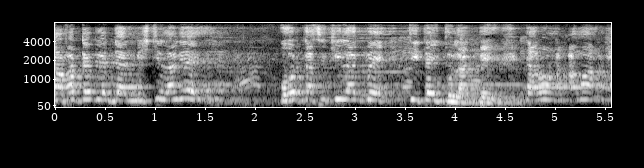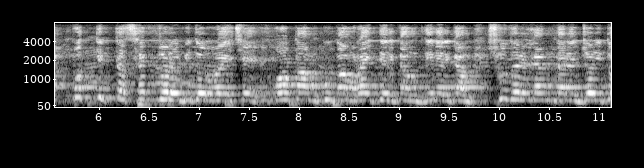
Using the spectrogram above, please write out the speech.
নাফা ট্যাবলেট দেন, মিষ্টি লাগে? ওর কাছে কি লাগবে? তিতাই তো লাগবে কারণ আমার প্রত্যেকটা সেক্টরের ভিতর রয়েছে অকাম, কুকাম, রাইতের কাম, দিনের কাম, সুদের লেনদেনে জড়িত,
